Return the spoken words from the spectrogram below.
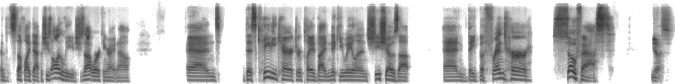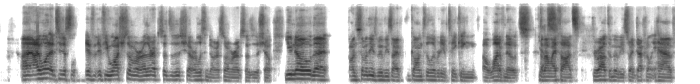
and stuff like that, but she's on leave. She's not working right now. And this Katie character, played by Nicky Whelan, she shows up and they befriend her so fast. Yes. I, I wanted to just if if you watch some of our other episodes of this show or listen to some of our episodes of the show, you know that on some of these movies I've gone to the liberty of taking a lot of notes Yes. about my thoughts throughout the movie, so I definitely have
